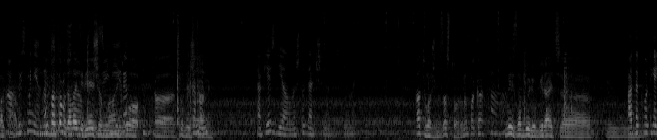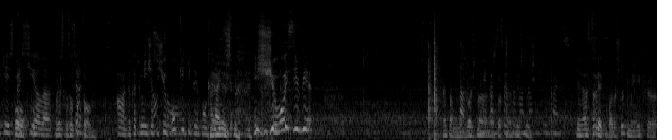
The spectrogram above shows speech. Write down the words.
бокам. А, то есть мне, да? и потом давайте режем Извини, его э, кругляшками. Эконом. Так, я сделала. Что дальше надо сделать? Отложим за сторону пока. Так. Вы забыли убирать э, А так вот я тебя и попку. спросила. Ну, я сказал Сра- потом. А, так это мне сейчас еще и Потом. попки теперь поубирать? Конечно. Ничего себе! Я там Так, должна мне кажется, на две штучки. убрать. Не, не оставляйте пару штук, мы их э,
